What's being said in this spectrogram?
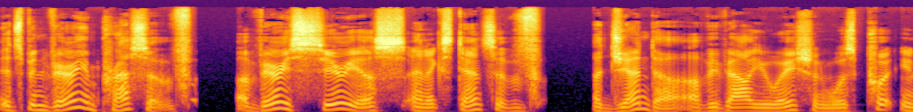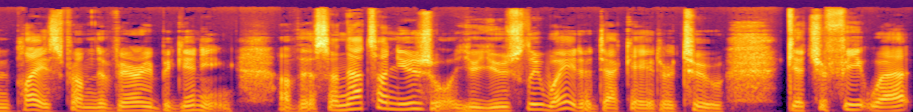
it's been very impressive. A very serious and extensive agenda of evaluation was put in place from the very beginning of this. And that's unusual. You usually wait a decade or two, get your feet wet,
